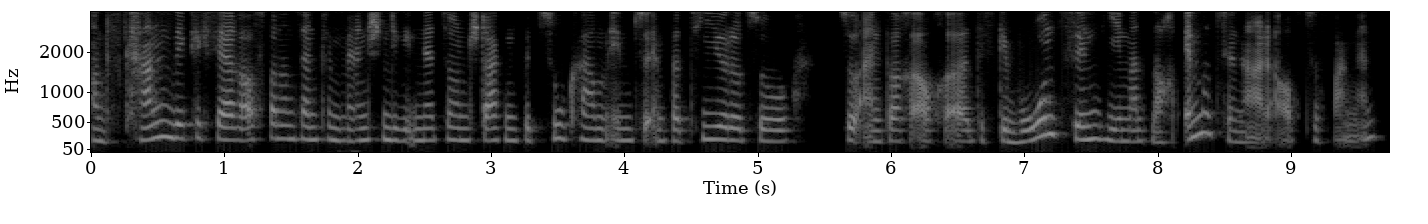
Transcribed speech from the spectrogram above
Und es kann wirklich sehr herausfordernd sein für Menschen, die nicht so einen starken Bezug haben eben zur Empathie oder zu so einfach auch äh, das gewohnt sind, jemanden auch emotional aufzufangen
